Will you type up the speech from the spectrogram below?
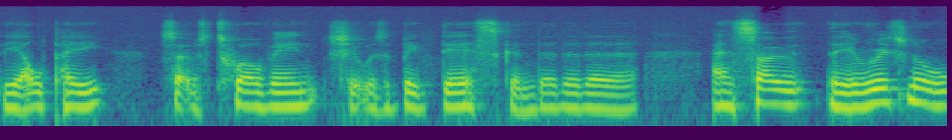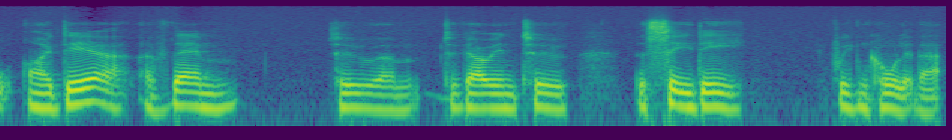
the LP. So it was 12 inch, it was a big disc, and da da da. And so the original idea of them to um, to go into the CD, if we can call it that,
